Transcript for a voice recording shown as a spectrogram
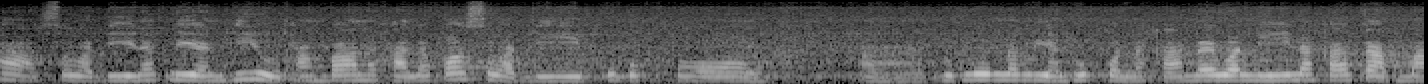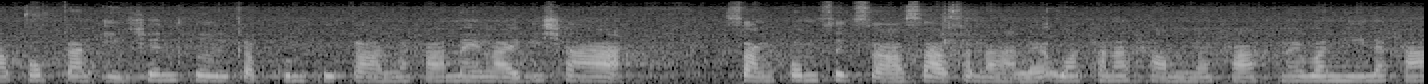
ค่ะ สวัสดีนักเรียนที่อยู่ทางบ้านนะคะ แล้วก็สวัสดีผู้ปกครองอลูกๆนักเรียนทุกคนนะคะ ในวันนี้นะคะกลับมาพบกันอีกเช่นเคยกับคุณครูการนะคะ ในรายวิชา สังคมศึกษาศาสนาและวัฒนธรรมนะคะ ในวันนี้นะคะ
